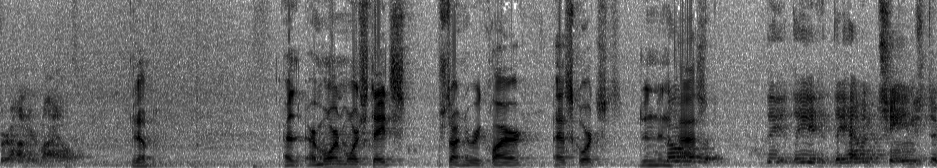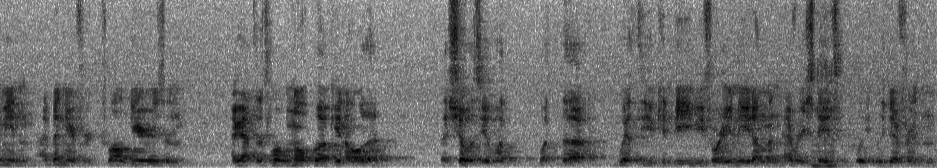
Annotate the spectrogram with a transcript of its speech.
for a hundred miles. Yep. Are, are more and more states starting to require escorts than in the No, past? They, they, they haven't changed, I mean, I've been here for twelve years and I got this little notebook, you know, that, that shows you what, what the width you can be before you need them and every state's mm-hmm. completely different and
